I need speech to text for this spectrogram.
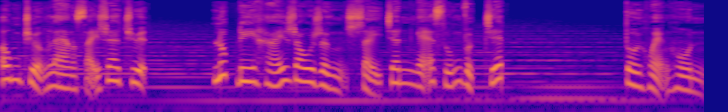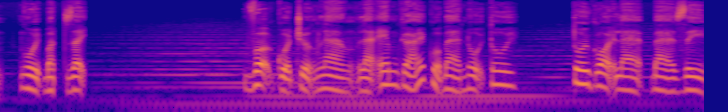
ông trưởng làng xảy ra chuyện, lúc đi hái rau rừng sẩy chân ngã xuống vực chết. Tôi hoảng hồn, ngồi bật dậy. Vợ của trưởng làng là em gái của bà nội tôi, tôi gọi là bà gì.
